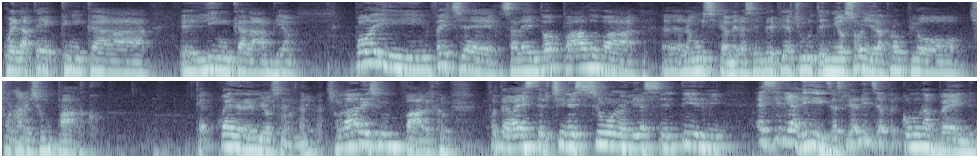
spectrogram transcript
quella tecnica eh, lì in Calabria. Poi invece salendo a Padova eh, la musica mi era sempre piaciuta, il mio sogno era proprio suonare su un palco. Che- quello era il mio sogno, suonare su un palco. Poteva esserci nessuno lì a sentirmi e si realizza, si realizza per- con una band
